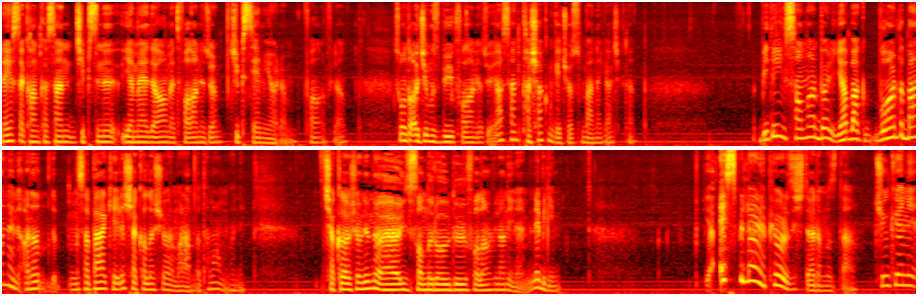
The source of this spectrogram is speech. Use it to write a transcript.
Neyse kanka sen cipsini yemeye devam et falan yazıyorum. Cips yemiyorum falan filan. Sonra da acımız büyük falan yazıyor. Ya sen taşak mı geçiyorsun benimle gerçekten? Bir de insanlar böyle ya bak bu arada ben hani ara, mesela Berke ile şakalaşıyorum aramda tamam mı hani şakalaşıyorum dedim de ee, insanlar öldü falan filan değil. Ne bileyim. Ya espriler yapıyoruz işte aramızda. Çünkü hani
